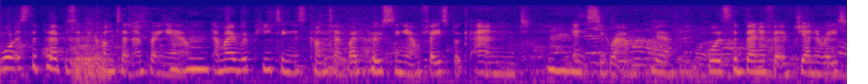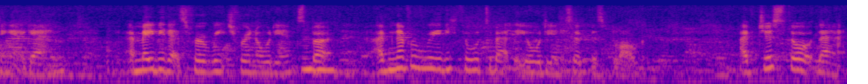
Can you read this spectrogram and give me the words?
what's the purpose of the content I'm putting out? Mm-hmm. Am I repeating this content by posting it on Facebook and mm-hmm. Instagram? Yeah. What's the benefit of generating it again? And maybe that's for a reach for an audience, but mm-hmm. I've never really thought about the audience of this blog. I've just thought that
